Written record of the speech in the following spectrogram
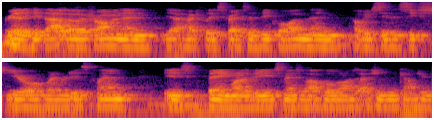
really hit that where we're from, and then yeah, hopefully spread to the big wide, and then obviously the six year or whatever it is plan is being one of the biggest mental health organisations in the country.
